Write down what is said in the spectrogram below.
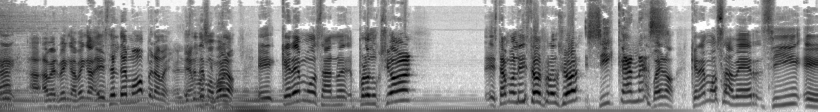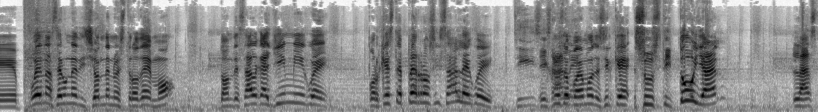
Eh, a, a ver, venga, venga, ¿es el demo? Espérame, El es el demo, demo. Bueno, eh, queremos a... nue- ¿Producción? ¿Estamos listos, producción? Sí, canas. Bueno, queremos saber si eh, pueden hacer una edición de nuestro demo donde salga Jimmy, güey. Porque este perro sí sale, güey. sí, sí Incluso sale. podemos decir que sustituyan las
